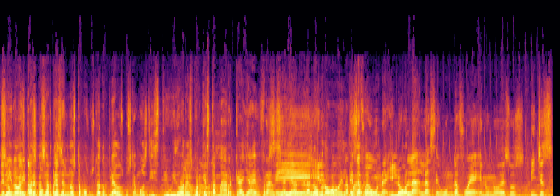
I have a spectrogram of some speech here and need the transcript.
de sí, lo que no, me y para empezar te dicen, no estamos buscando empleados, buscamos distribuidores porque esta marca ya en Francia Sí, ya la logró y la Esa madre. fue una. Y luego la, la segunda fue en uno de esos pinches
